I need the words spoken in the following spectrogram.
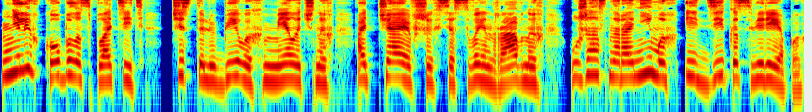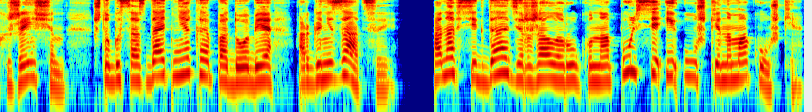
Нелегко было сплотить чистолюбивых, мелочных, отчаявшихся, своенравных, ужасно ранимых и дико свирепых женщин, чтобы создать некое подобие организации. Она всегда держала руку на пульсе и ушки на макушке.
